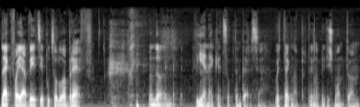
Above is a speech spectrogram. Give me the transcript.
legfajább WC pucoló a bref. Tudod, ilyeneket szoktam, persze. Vagy tegnap, tegnap mit is mondtam.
